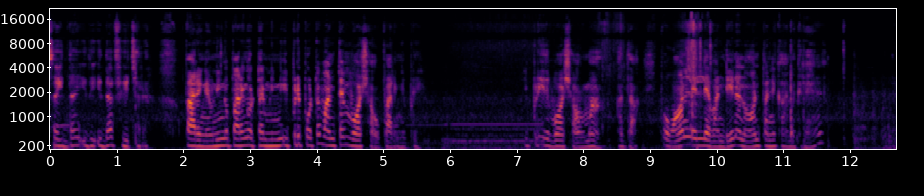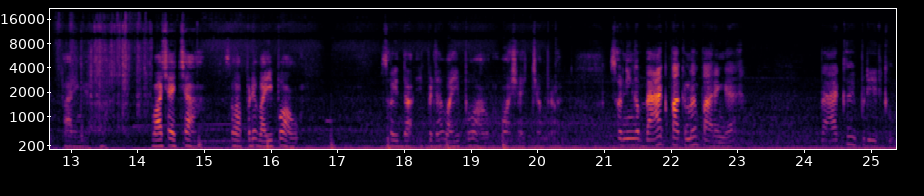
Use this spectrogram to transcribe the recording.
ஸோ இதுதான் இது இதுதான் ஃபியூச்சரு பாருங்கள் நீங்கள் பாருங்கள் ஒரு டைம் நீங்கள் இப்படி போட்டால் ஒன் டைம் வாஷ் ஆகும். பாருங்கள் இப்படி. இப்படி இது வாஷ் ஆகுமா? அதான். இப்போ இல்லை வண்டி நான் ஆன் பண்ணி காமிக்கிறேன். பாருங்க. வாஷ் ஆயிடுச்சா? ஸோ அப்படியே வைப்பும் ஆகும். ஸோ இதுதான் இப்படி தான் வைப்பும் ஆகும் வாஷ் ஆகிடுச்சு அப்புறம். ஸோ நீங்கள் பேக் பார்க்கணுமே பாருங்கள் பேக்கு இப்படி இருக்கும்.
